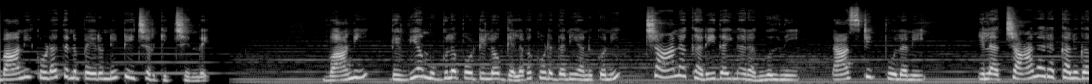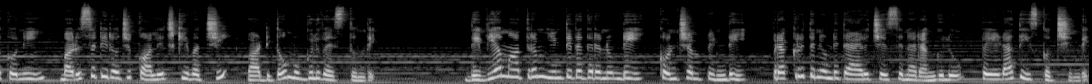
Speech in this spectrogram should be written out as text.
వాణి కూడా తన పేరుని టీచర్కిచ్చింది. వాణి దివ్య ముగ్గుల పోటీలో గెలవకూడదని అనుకుని చాలా ఖరీదైన రంగుల్ని ప్లాస్టిక్ పూలని ఇలా చాలా రకాలుగా కొని మరుసటి రోజు కాలేజ్కి వచ్చి వాటితో ముగ్గులు వేస్తుంది. దివ్య మాత్రం ఇంటి దగ్గర నుండి కొంచెం పిండి ప్రకృతి నుండి తయారు చేసిన రంగులు పేడ తీసుకొచ్చింది.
